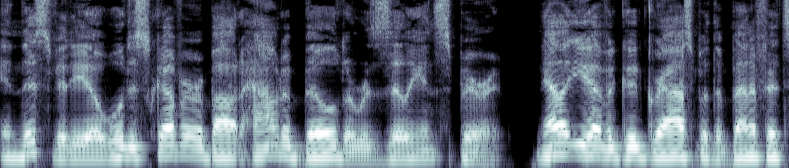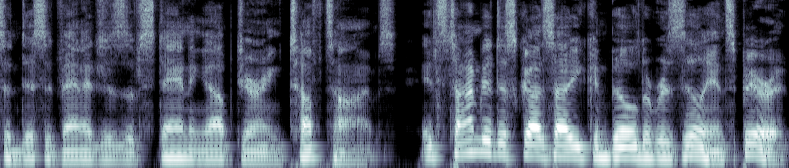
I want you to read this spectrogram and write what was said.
In this video, we'll discover about how to build a resilient spirit. Now that you have a good grasp of the benefits and disadvantages of standing up during tough times, it's time to discuss how you can build a resilient spirit.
